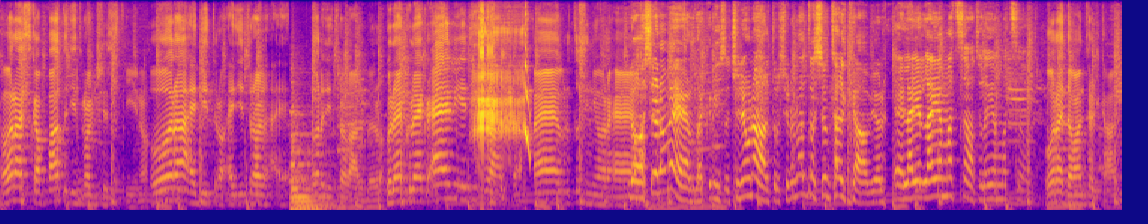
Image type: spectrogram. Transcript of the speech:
Ora è scappato dietro al cestino. Ora è dietro, è dietro al- è- ora è dietro l'albero. Eccolo, eccolo, eccolo. Eh, lì è dietro l'albero. Eh, brutto signore. Eh. No, sei una merda, Cristo. Ce n'è un altro, ce n'è un altro sotto al camion. Eh, l'hai, l'hai ammazzato, l'hai ammazzato. Ora è davanti al camion.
